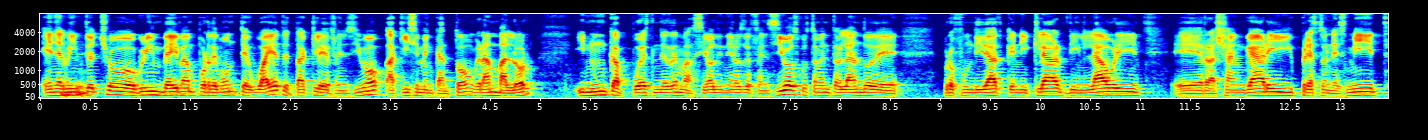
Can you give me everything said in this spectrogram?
En el 28 Green Bay van por Devonte Wyatt de tackle defensivo. Aquí sí me encantó, gran valor. Y nunca puedes tener demasiados dineros defensivos. Justamente hablando de profundidad Kenny Clark, Dean Lowry, eh, Rashan Gary, Preston Smith,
